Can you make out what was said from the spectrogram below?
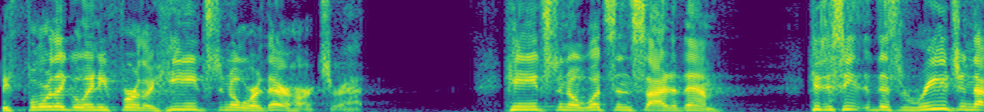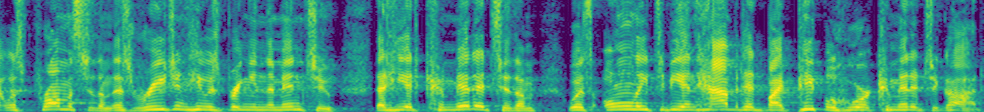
Before they go any further, he needs to know where their hearts are at. He needs to know what's inside of them. Because you see, this region that was promised to them, this region he was bringing them into, that he had committed to them, was only to be inhabited by people who were committed to God.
